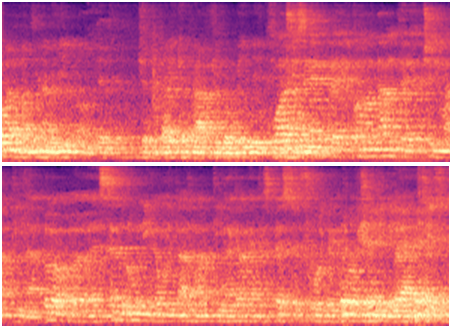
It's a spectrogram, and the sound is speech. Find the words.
siccome la mattina venivano che c'è parecchio traffico, quindi... Quasi sempre il comandante c'è di mattina, però eh, essendo l'unica unità di mattina, chiaramente spesso è fuori per quello che c'è, di eh, sì,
